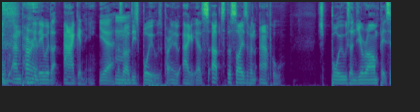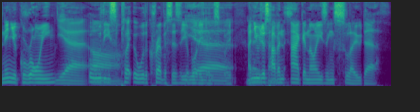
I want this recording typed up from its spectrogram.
they and apparently they were like agony. Yeah. as well. Mm. These boils apparently they were agony. It's up to the size of an apple. Just boils under your armpits and in your groin. Yeah, all these ah. pla- all the crevices of your body Yeah, basically, and no you just have an thanks. agonising slow death.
